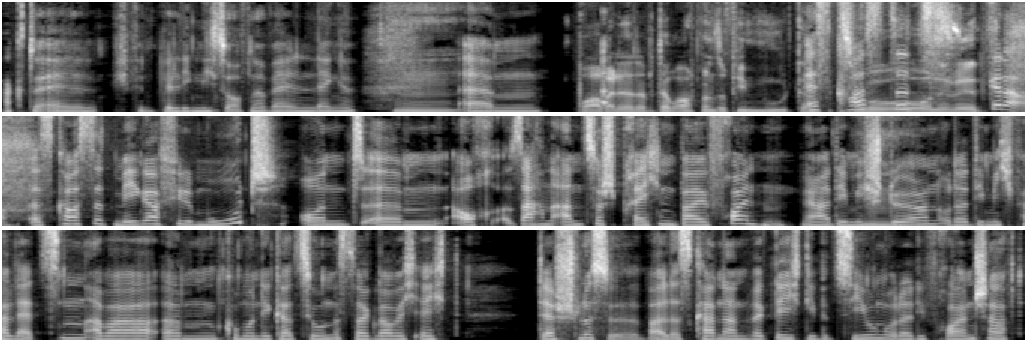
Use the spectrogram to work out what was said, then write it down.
aktuell, ich finde, wir liegen nicht so auf einer Wellenlänge. Hm. Ähm, Boah, aber da, da braucht man so viel Mut. Es kostet, ohne Witz. genau, es kostet mega viel Mut und ähm, auch Sachen anzusprechen bei Freunden, ja, die mich hm. stören oder die mich verletzen. Aber ähm, Kommunikation ist da, glaube ich, echt der Schlüssel, weil es kann dann wirklich die Beziehung oder die Freundschaft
